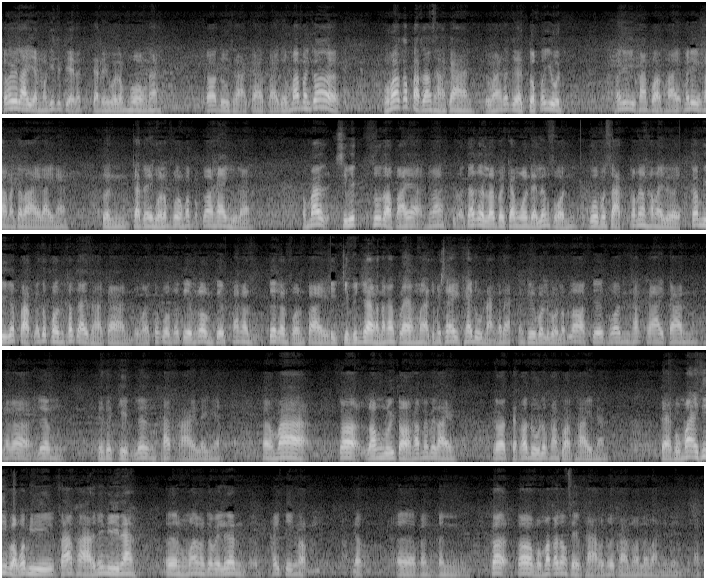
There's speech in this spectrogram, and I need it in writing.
ก็ไม่เป็นไรอย่างวันที่17แล้วจัดในหัวลำโพงนะก็ดูสถานการณ์ไปแต่ผมว่ามันก็ผมว่าก็ปรับตามสถานการณ์ถูกไหมถ้าเกิดตกก็หยุดไม่ได้มีความปลอดภัย ไม่ได้มีความอันตรายอะไรนะส่วนจัดในหัวลำโพงก็ก็แห้งอยู่แล้ว ผมว่าชีวิตสู้ต่อไปอะใช่ไหมถ้าเกิดเราไปกังวลแต่เรื่องฝนกลัวอุปสรรคก็ไม่ต้องทำอะไรเลย ก็มีก็ปรับแล้วทุกคนเข้าใจสถานการณ์ถูกไหมทุกคนก็เตรียมร่มเตรียมหน้ากันเสื้อกันฝนไปจิตวิญญาณของนักการแปลงมันอาจจะไม่ใช่แค่ดูหนังก็ได้มันคือบริบทรอบๆ เจอคนทักทายกัน แล้วก็เรื่องเศรษฐกิจเรื่องค้าขายอะไรเงี้ย ถ้าผมว่าก็ลองลุยต่อครับไม่เป็นไร ก็แต่ก็ดูเรื่องความปลอดภัยนะ แต่ผมว่าไอ้ที่บอกว่ามีฟ้าผ่าอะไรไม่มีนะ เออ ผมว่ามันก็เป็นเรื่องไม่จริงหรอกแล้วเออมันมันก็ก็ผมว่าก็ต้องเสพข่าวกันด้วยความระมัดระวังนิดนึงครับ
